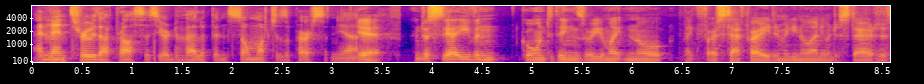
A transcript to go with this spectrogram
And then through that process, you're developing so much as a person. Yeah. Yeah, and just yeah, even going to things where you might know, like first staff party, didn't really know anyone, just started.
